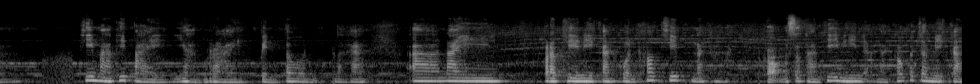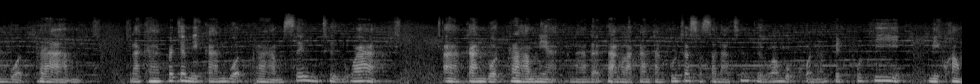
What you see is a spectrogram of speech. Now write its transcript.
า ที่มาที่ไปอย่างไรเป็นต้นนะคะในประเพณีการขนข้าวทิพย์นะคะของสถานที่นี้เนี่ยนะเขาก็จะมีการบวชพราหมณ์นะคะก็จะมีการบวชพราหมณ์ซึ่งถือว่าการบวชพราหมณ์เนี่ยนะทางหลักการทางพุทธศาสนา ซึ่งถือว่าบุคคลนั้นเป็นผู้ที่มีความ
